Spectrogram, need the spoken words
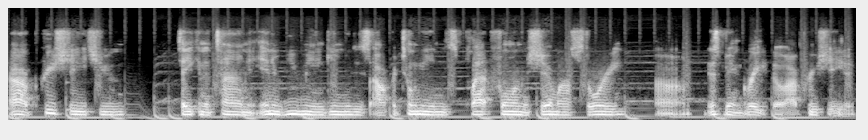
I appreciate you taking the time to interview me and giving me this opportunity and this platform to share my story. Um, it's been great though. I appreciate it.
